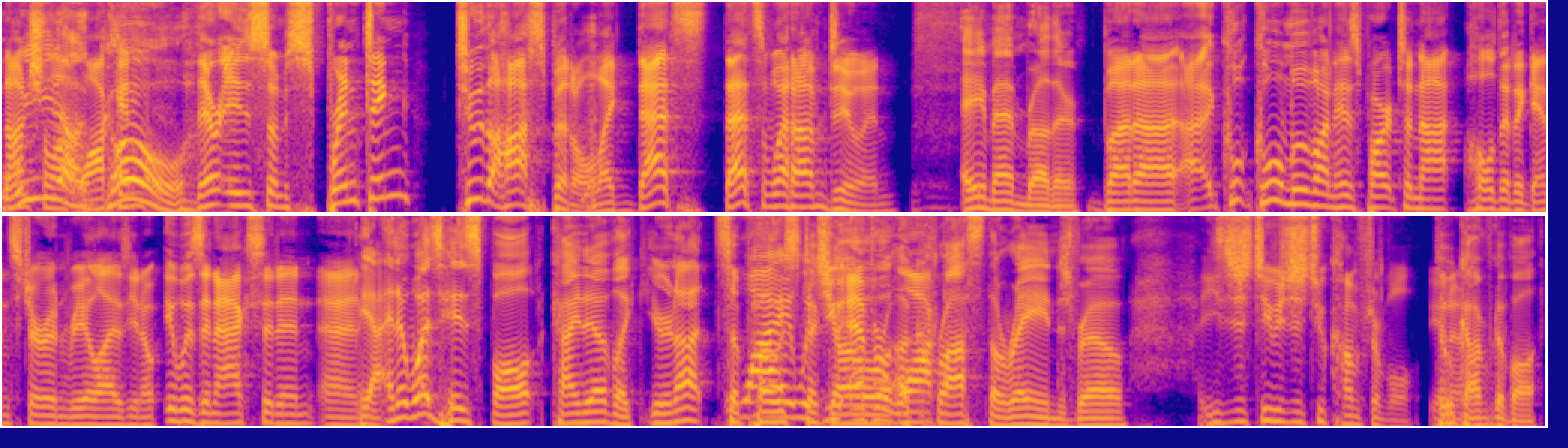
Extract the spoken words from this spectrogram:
nonchalant walking. go. There is some sprinting to the hospital. Like that's that's what I'm doing. Amen, brother. But uh, cool, cool move on his part to not hold it against her and realize, you know, it was an accident. And Yeah, and it was his fault, kind of. Like you're not supposed to go ever walk- across the range, bro. he's just he was just too comfortable. you Too know? comfortable.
